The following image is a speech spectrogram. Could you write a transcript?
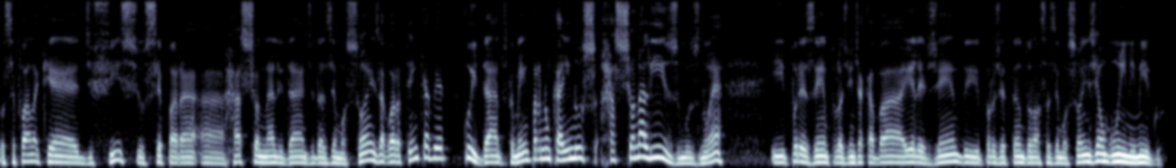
Você fala que é difícil separar a racionalidade das emoções, agora tem que haver cuidado também para não cair nos racionalismos, não é? E, por exemplo, a gente acabar elegendo e projetando nossas emoções em algum inimigo.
